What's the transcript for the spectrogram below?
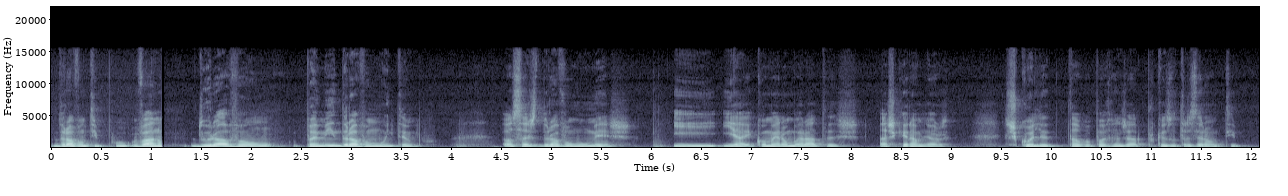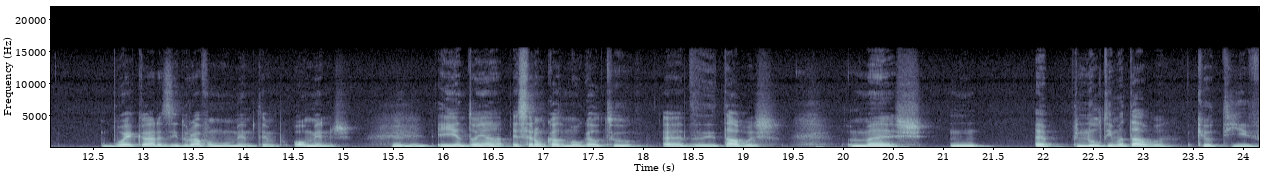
duravam tipo, vá, não, duravam, para mim duravam muito tempo, ou seja, duravam um mês, e, e aí, como eram baratas, acho que era a melhor escolha de tábua para arranjar, porque as outras eram tipo, bué caras e duravam o mesmo tempo, ou menos. Uhum. E então, yeah, esse era um bocado o meu go-to uh, de tábuas. Mas a penúltima tábua que eu tive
